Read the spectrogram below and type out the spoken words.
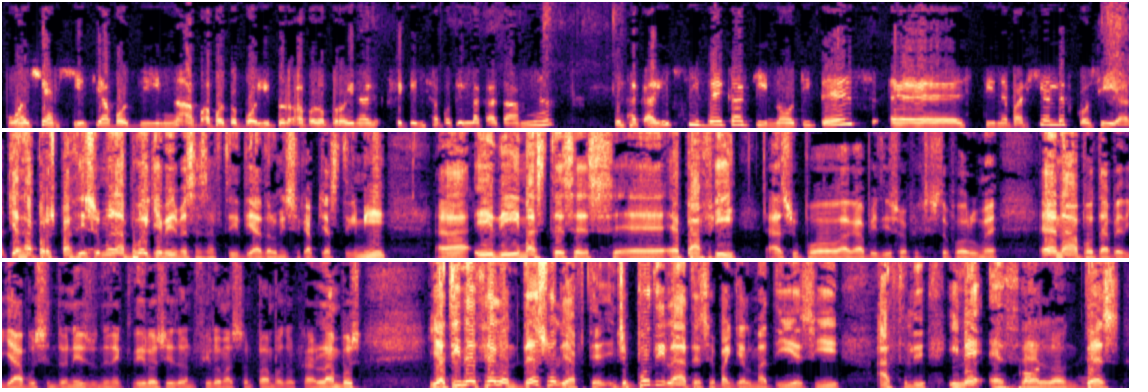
που έχει αρχίσει από, την, από, το, πολύ, από το πρωί να ξεκινήσει από τη Λακατάμια και θα καλύψει 10 κοινότητες ε, στην επαρχία Λευκοσίας. Και θα προσπαθήσουμε να πούμε και εμείς μέσα σε αυτή τη διαδρομή σε κάποια στιγμή. Ε, ήδη είμαστε σε ε, επαφή, ας σου πω, αγαπητή Σόφη Χριστοφόρου, με ένα από τα παιδιά που συντονίζουν την εκδήλωση, τον φίλο μας τον Πάμπο τον Χαρλάμπο. Γιατί είναι εθελοντές όλοι αυτοί. Δεν ποδηλάτε επαγγελματίες ή αθλητέ. Είναι εθελοντές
